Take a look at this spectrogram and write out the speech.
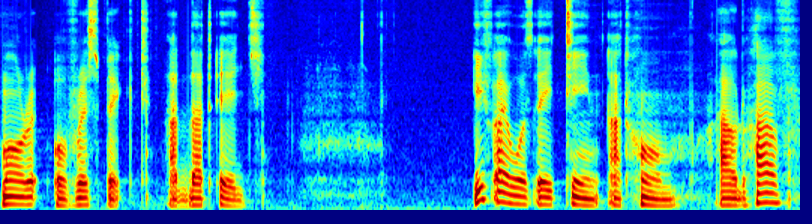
more of respect at that age. If I was 18 at home, I would have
